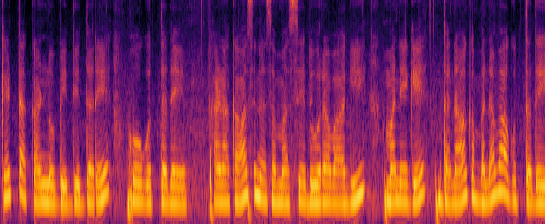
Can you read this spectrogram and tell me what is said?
ಕೆಟ್ಟ ಕಣ್ಣು ಬಿದ್ದಿದ್ದರೆ ಹೋಗುತ್ತದೆ. ಹಣಕಾಸಿನ ಸಮಸ್ಯೆ ದೂರವಾಗಿ ಮನೆಗೆ ಧನಾಗಮನವಾಗುತ್ತದೆ.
